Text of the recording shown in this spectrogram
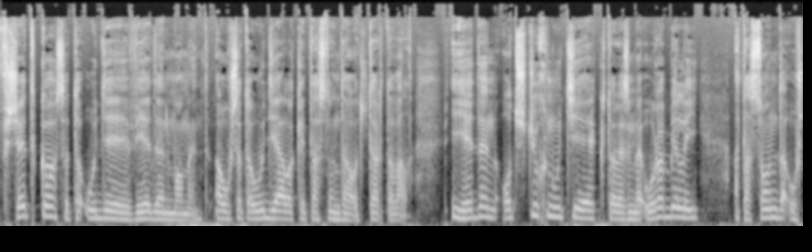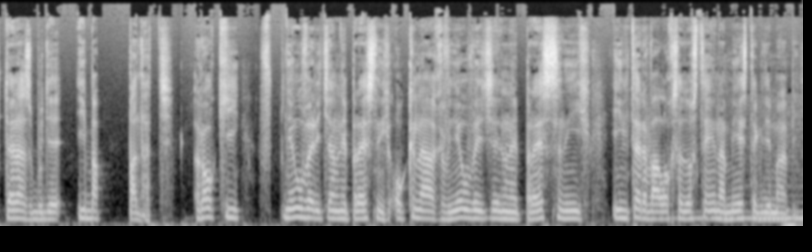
Všetko sa to udeje v jeden moment. A už sa to udialo, keď tá sonda odštartovala. Jeden odšťuchnutie, ktoré sme urobili a tá sonda už teraz bude iba padať. Roky v neuveriteľne presných oknách, v neuveriteľne presných intervaloch sa dostane na mieste, kde má byť.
